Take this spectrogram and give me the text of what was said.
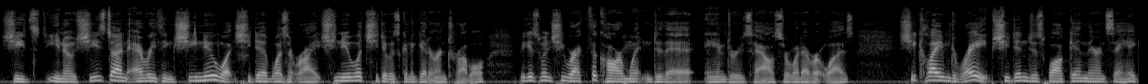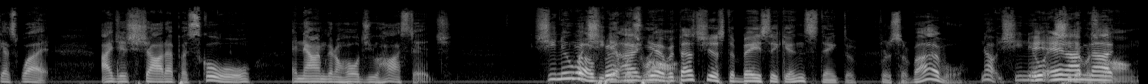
She's, you know, she's done everything. She knew what she did wasn't right. She knew what she did was going to get her in trouble because when she wrecked the car and went into the Andrews house or whatever it was, she claimed rape. She didn't just walk in there and say, "Hey, guess what? I just shot up a school and now I'm going to hold you hostage." She knew what she did was I- wrong. Yeah, but that's just a basic instinct of, for survival. No, she knew And- what and she I'm was not- wrong.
